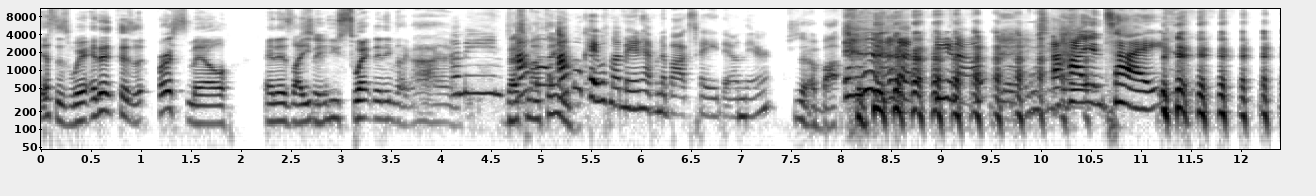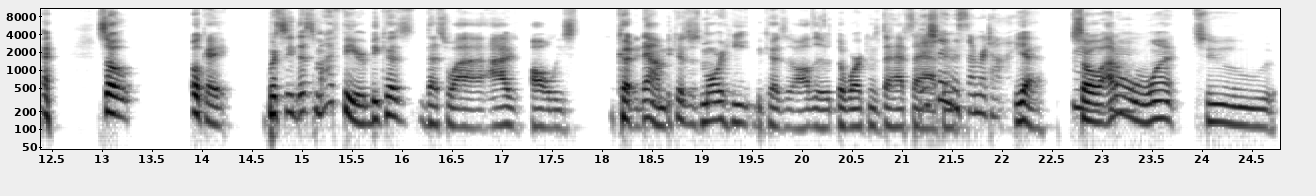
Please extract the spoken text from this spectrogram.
this is weird. And then because first smell and it's like you, See? you sweating and you be like, ah I mean, That's I'm, my o- thing. I'm okay with my man having a box fade down there. she's a box. you know, a high and tight. so, okay, but see, that's my fear because that's why I always cut it down because there's more heat because of all the the workings that have to happen. Especially in the summertime. Yeah. So I Mhm. don't want to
